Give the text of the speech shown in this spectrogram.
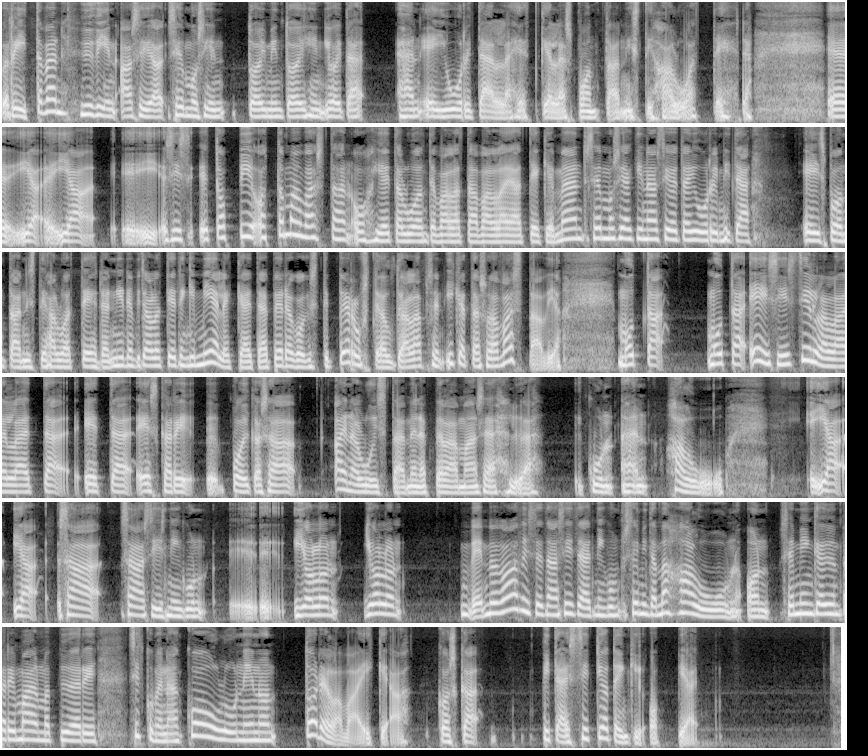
riittävän hyvin asia semmoisiin toimintoihin, joita hän ei juuri tällä hetkellä spontaanisti halua tehdä. E, ja, ja siis, että oppii ottamaan vastaan ohjeita luontevalla tavalla ja tekemään semmoisiakin asioita juuri, mitä ei spontaanisti halua tehdä. Niiden pitää olla tietenkin mielekkäitä ja pedagogisesti perusteltuja lapsen ikätasoa vastaavia. Mutta, mutta ei siis sillä lailla, että, että eskari poika saa aina luistaa ja mennä pelaamaan sählyä, kun hän haluaa ja, ja saa, saa siis niin kuin, jolloin, jolloin me, me vahvistetaan sitä, että niin kuin se mitä mä haluan on se, minkä ympäri maailma pyörii. Sitten kun mennään kouluun, niin on todella vaikeaa, koska pitäisi sitten jotenkin oppia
